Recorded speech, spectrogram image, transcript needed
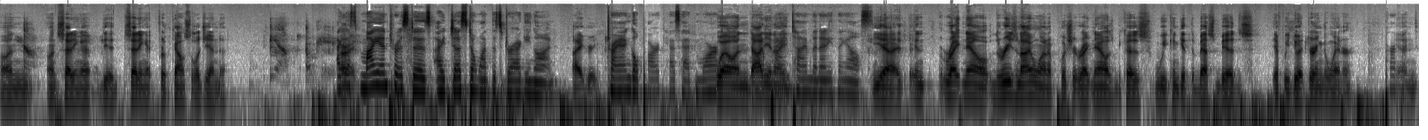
on, on setting a, the- setting it for the council agenda. Yeah, okay. I All guess right. my interest is, I just don't want this dragging on. I agree. Triangle Park has had more. Well, and Dottie more and I- prime time than anything else. Yeah, and right now, the reason I want to push it right now is because we can get the best bids if we do it during the winter. Perfect. and-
